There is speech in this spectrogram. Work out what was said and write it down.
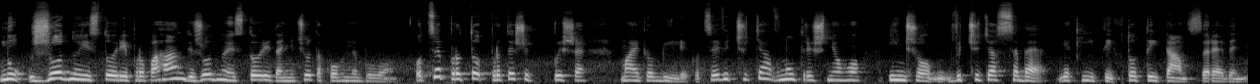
ну жодної історії пропаганди, жодної історії та нічого такого не було. Оце про то, про те, що пише Майкл Білік. Це відчуття внутрішнього іншого, відчуття себе, який ти, хто ти там всередині.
